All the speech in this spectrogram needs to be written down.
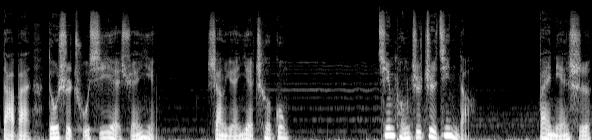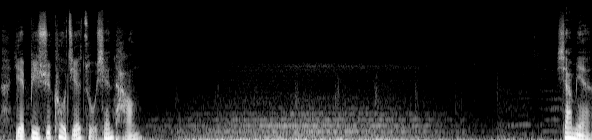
大半都是除夕夜悬影，上元夜撤供。亲朋之至近的，拜年时也必须叩结祖先堂。下面，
